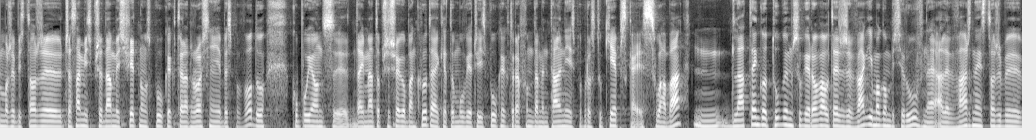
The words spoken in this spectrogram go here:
może być to, że czasami sprzedamy świetną spółkę, która rośnie nie bez powodu, kupując, y, dajmy na to przyszłego bankruta, jak ja to mówię, czyli spółkę, która fundamentalnie jest po prostu kiepska, jest słaba. Mm, dlatego tu bym sugerował też, że wagi mogą być równe, ale ważne jest to, żeby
